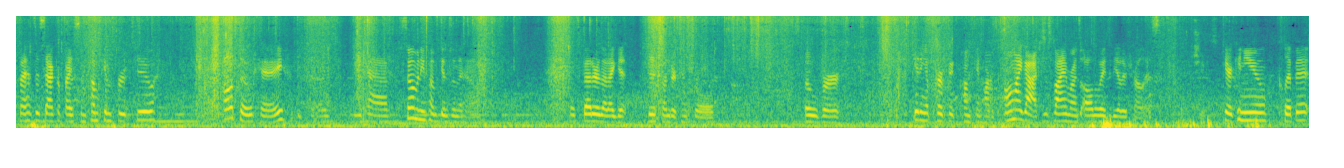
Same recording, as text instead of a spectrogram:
If I have to sacrifice some pumpkin fruit too, also okay because we have so many pumpkins in the house. It's better that I get this under control over getting a perfect pumpkin harvest. Oh my gosh, this vine runs all the way to the other trellis. Jeez. Here, can you clip it?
